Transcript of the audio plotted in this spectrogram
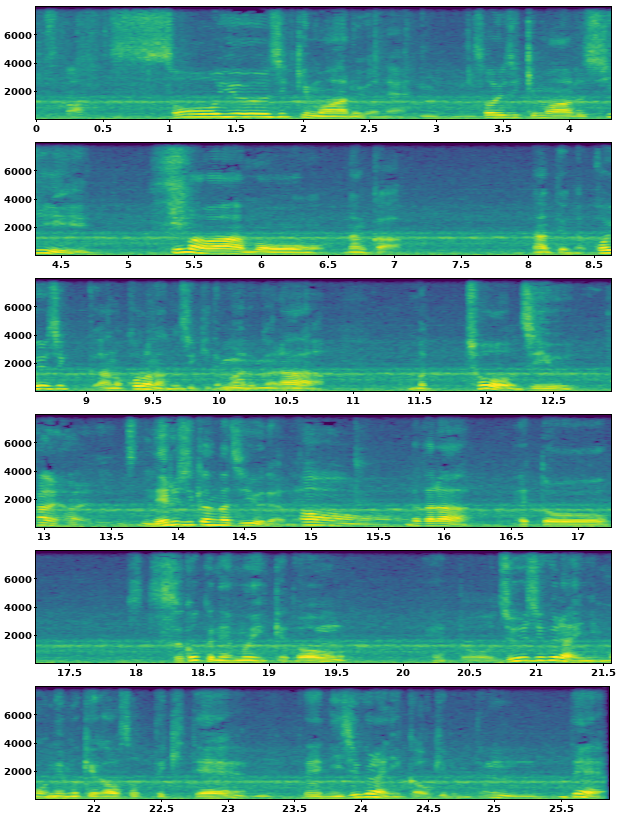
とですか、そういう時期もあるよね。うんそういう時期もあるし今はもうなんかなんていうんだこういう時期あのコロナの時期でもあるから、もう超自由。はいはい。寝る時間が自由だよね。だからえっとすすごく眠いけど、うんえっと、10時ぐらいにもう眠気が襲ってきて、で2時ぐらいに1回起きるみたいな、で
